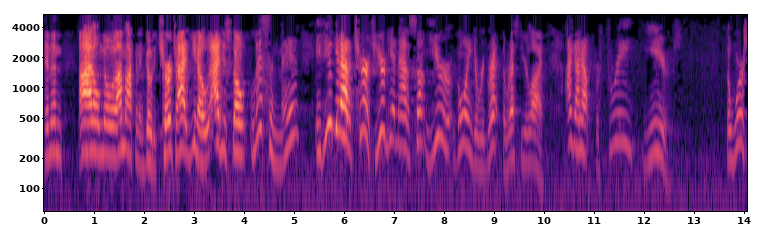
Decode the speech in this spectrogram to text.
and then I don't know. I'm not going to go to church. I, you know, I just don't listen, man. If you get out of church, you're getting out of something you're going to regret the rest of your life. I got out for three years. The worst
